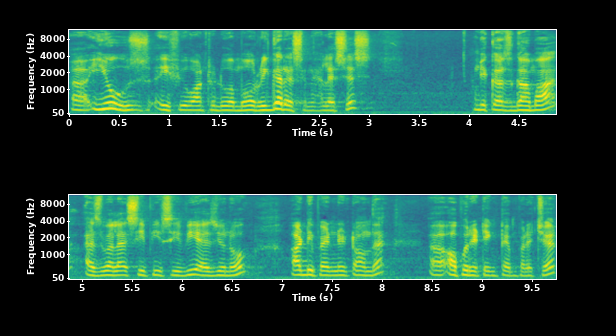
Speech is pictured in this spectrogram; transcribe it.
uh, use if you want to do a more rigorous analysis, because gamma as well as CPCV as you know are dependent on the uh, operating temperature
